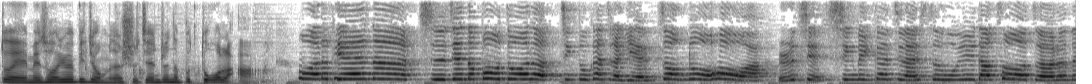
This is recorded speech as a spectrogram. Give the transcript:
对，没错，因为毕竟我们的时间真的不多了啊！我的天哪，时间都不多了，进度看起来严重落后啊！而且心灵看起来似乎遇到挫折了呢。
